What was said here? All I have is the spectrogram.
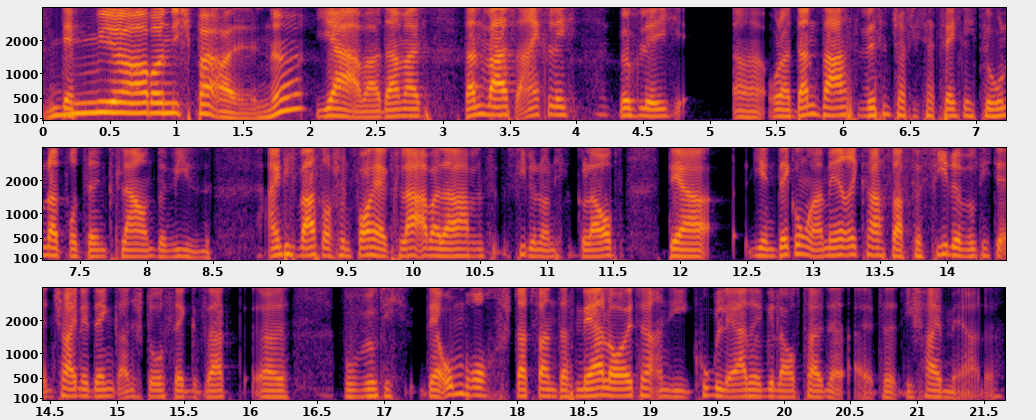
Der, Ja, aber nicht bei allen, ne? ja, aber damals, dann war es eigentlich wirklich, äh, oder dann war es wissenschaftlich tatsächlich zu 100% klar und bewiesen. Eigentlich war es auch schon vorher klar, aber da haben es viele noch nicht geglaubt. Der, die Entdeckung Amerikas war für viele wirklich der entscheidende Denkanstoß, der gesagt, äh, wo wirklich der Umbruch stattfand, dass mehr Leute an die Kugelerde geglaubt haben als äh, die Scheibenerde.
